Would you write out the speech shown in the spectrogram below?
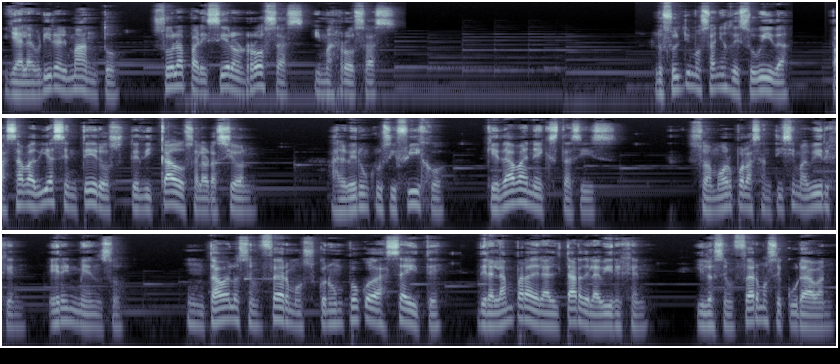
y al abrir el manto solo aparecieron rosas y más rosas. Los últimos años de su vida pasaba días enteros dedicados a la oración. Al ver un crucifijo quedaba en éxtasis. Su amor por la Santísima Virgen era inmenso. Untaba a los enfermos con un poco de aceite de la lámpara del altar de la Virgen, y los enfermos se curaban.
